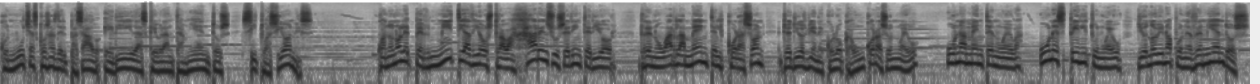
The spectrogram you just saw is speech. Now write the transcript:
con muchas cosas del pasado, heridas, quebrantamientos, situaciones. Cuando uno le permite a Dios trabajar en su ser interior, renovar la mente, el corazón, entonces Dios viene, coloca un corazón nuevo, una mente nueva, un espíritu nuevo. Dios no vino a poner remiendos,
